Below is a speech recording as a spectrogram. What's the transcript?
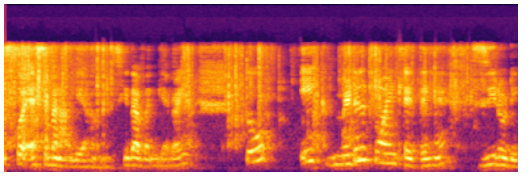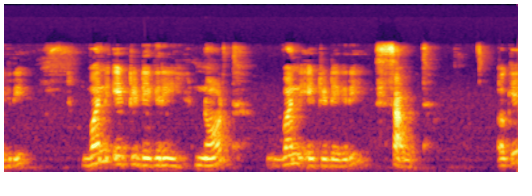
इसको ऐसे बना लिया हमने, सीधा बन गया राइट तो एक मिडिल पॉइंट लेते हैं zero degree one eighty degree north one eighty degree south okay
